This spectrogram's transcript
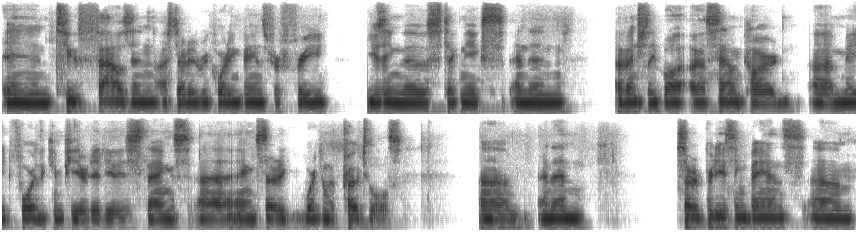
in 2000, I started recording bands for free using those techniques, and then eventually bought a sound card uh, made for the computer to do these things, uh, and started working with Pro Tools. Um, and then started producing bands um,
